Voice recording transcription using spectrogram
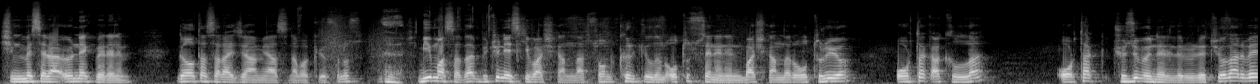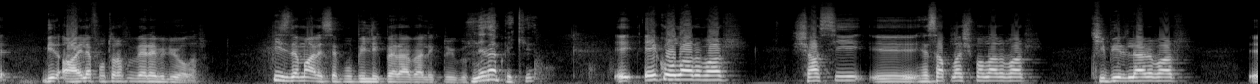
Şimdi mesela örnek verelim. Galatasaray camiasına bakıyorsunuz. Evet. Bir masada bütün eski başkanlar, son 40 yılın 30 senenin başkanları oturuyor. Ortak akılla ortak çözüm önerileri üretiyorlar ve bir aile fotoğrafı verebiliyorlar. Bizde maalesef bu birlik beraberlik duygusu. Neden peki? E, egolar var, şahsi e, hesaplaşmalar var, kibirler var. E,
